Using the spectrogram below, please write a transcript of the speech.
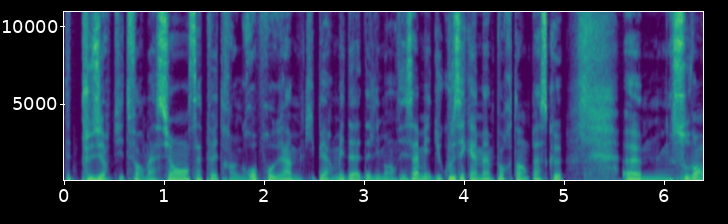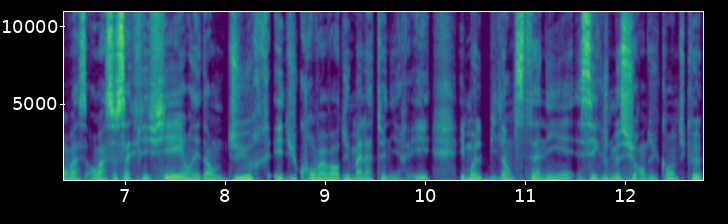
peut-être plusieurs petites formations, ça peut être un gros programme qui permet d'alimenter ça, mais du coup c'est quand même important parce que euh, souvent on va, on va se sacrifier, on est dans le dur et du coup on va avoir du mal à tenir. Et, et moi le bilan de cette année, c'est que je me suis rendu compte que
